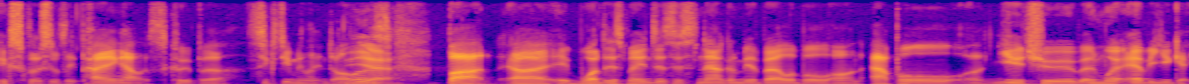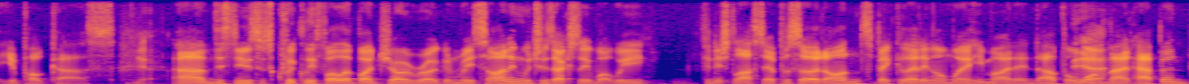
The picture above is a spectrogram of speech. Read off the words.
exclusively paying Alex Cooper $60 million. Yeah. But uh, it, what this means is this is now going to be available on Apple, on YouTube, and wherever you get your podcasts. Yeah. Um, this news was quickly followed by Joe Rogan re-signing, which was actually what we finished last episode on, speculating on where he might end up or Yeah. what might happen.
